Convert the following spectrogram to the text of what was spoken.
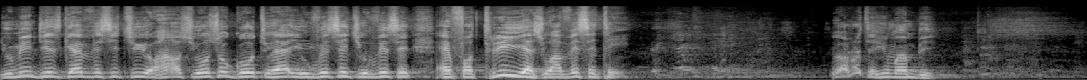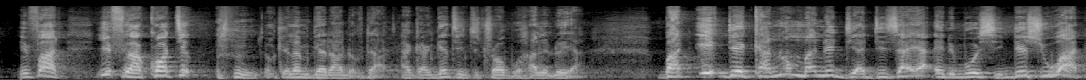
You mean this girl visit you your house, you also go to her, you visit, you visit, and for three years you are visiting. You are not a human being. In fact, if you are caught, okay, let me get out of that. I can get into trouble. Hallelujah. But if they cannot manage their desire and emotion, they should what?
